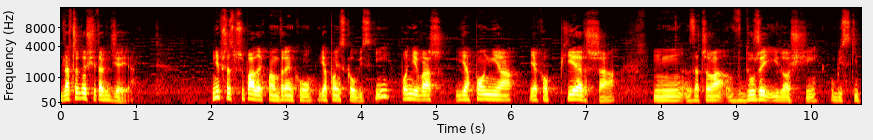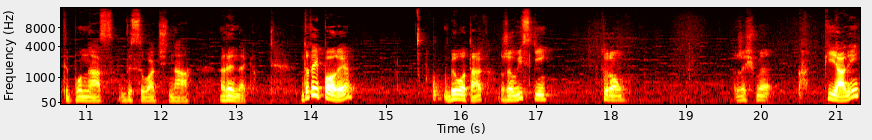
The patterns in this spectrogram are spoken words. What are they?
Dlaczego się tak dzieje? Nie przez przypadek mam w ręku japońską whisky, ponieważ Japonia jako pierwsza mm, zaczęła w dużej ilości whisky typu NAS wysyłać na rynek. Do tej pory było tak, że whisky, którą żeśmy pijali,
